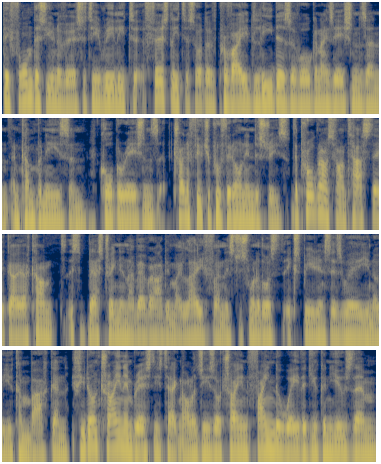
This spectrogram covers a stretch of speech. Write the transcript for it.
they formed this university really to, firstly, to sort of provide leaders of organizations and, and companies and corporations trying to future proof their own industries. The program's fantastic. I, I can't, it's the best training I've ever had in my life. And it's just one of those experiences where, you know, you come back and if you don't try and embrace these technologies or try and find a way that you can use them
